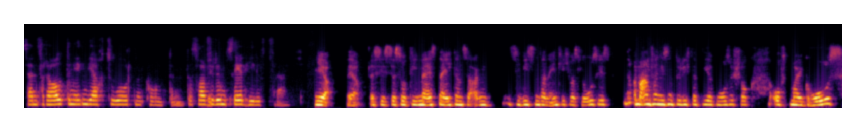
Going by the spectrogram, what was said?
sein Verhalten irgendwie auch zuordnen konnten. Das war für uns sehr hilfreich. Ja, ja, das ist ja so, die meisten Eltern sagen, sie wissen dann endlich, was los ist. Am Anfang ist natürlich der Diagnoseschock oft mal groß,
